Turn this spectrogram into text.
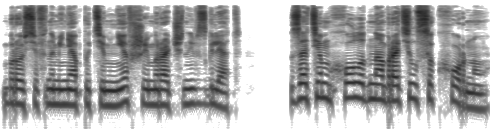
бросив на меня потемневший мрачный взгляд. Затем холодно обратился к Хорну.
